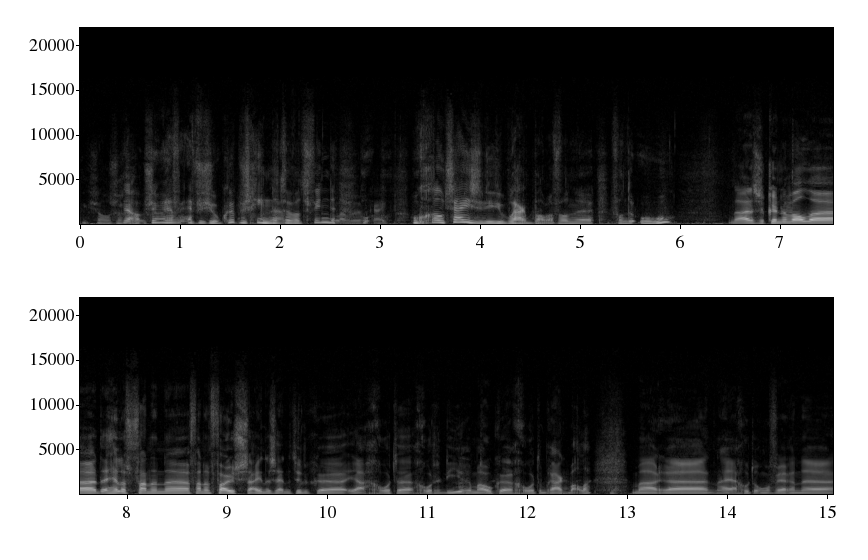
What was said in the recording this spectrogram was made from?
Ik zal zo Ja. gauw... Zullen we even, even zoeken? Misschien dat we wat vinden. Laten we even kijken. Hoe groot zijn ze, die braakballen van, eh, van de oehoe? Nou, ze kunnen wel eh, de helft van een, eh, van een vuist zijn. Er zijn natuurlijk eh, ja, grote, grote dieren, maar ook grote braakballen. Maar nou ja, goed, ongeveer een, eh,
